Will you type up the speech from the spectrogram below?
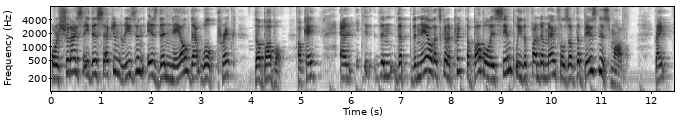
Or should I say, this second reason is the nail that will prick the bubble. Okay? And the, the, the nail that's going to prick the bubble is simply the fundamentals of the business model, right?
